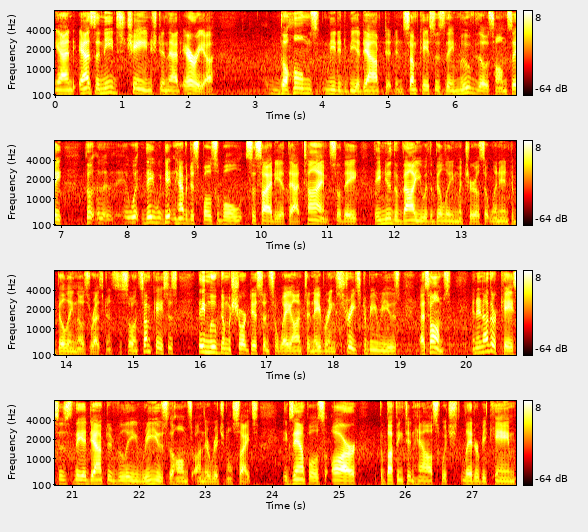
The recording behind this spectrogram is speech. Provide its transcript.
And as the needs changed in that area, the homes needed to be adapted. In some cases, they moved those homes. They, they didn't have a disposable society at that time, so they, they knew the value of the building materials that went into building those residences. So in some cases, they moved them a short distance away onto neighboring streets to be reused as homes. And in other cases, they adaptively reused the homes on their original sites. Examples are the Buffington House, which later became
